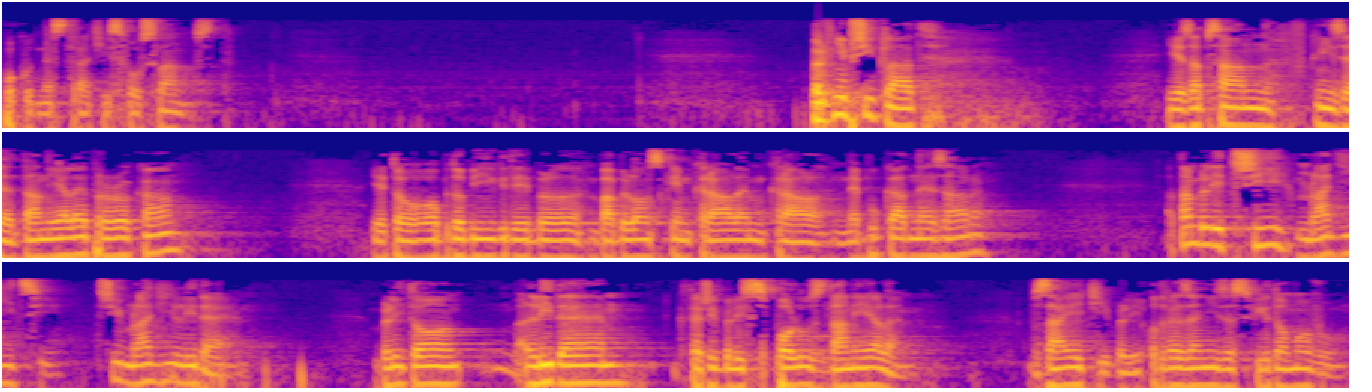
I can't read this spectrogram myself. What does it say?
pokud nestratí svou slanost. První příklad je zapsán v knize Daniele proroka. Je to období, kdy byl babylonským králem král Nebukadnezar. A tam byli tři mladíci, tři mladí lidé. Byli to lidé, kteří byli spolu s Danielem. V zajetí byli odvezeni ze svých domovů.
